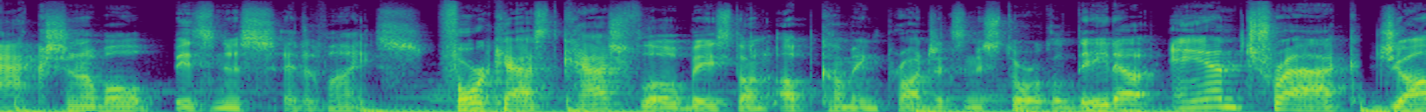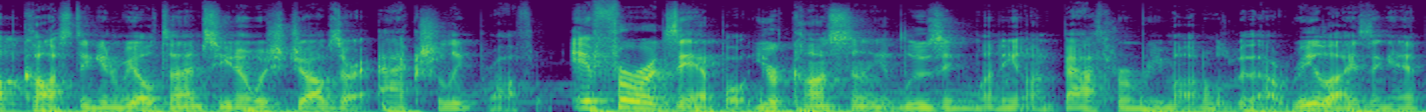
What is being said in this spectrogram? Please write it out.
actionable business advice. Forecast cash flow based on upcoming projects and historical data, and track job costing in real time so you know which jobs are actually profitable. If, for example, you're constantly losing money on bathroom remodels without realizing it,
